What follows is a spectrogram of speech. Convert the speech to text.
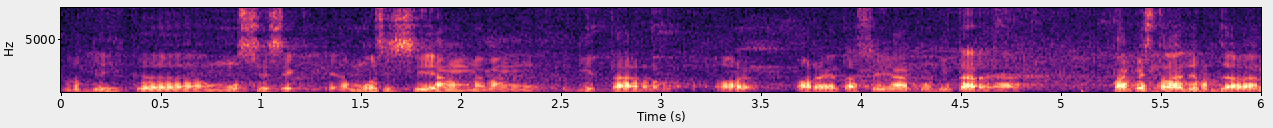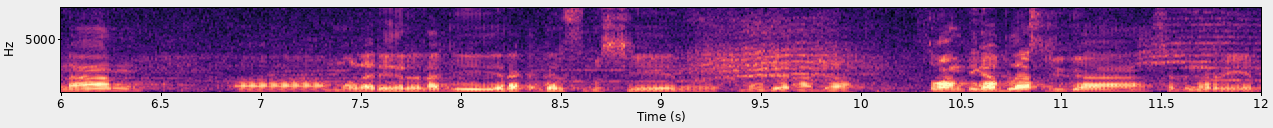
lebih ke musisi ya, musisi yang memang gitar ori- orientasinya ke gitar ya. Tapi setelah di perjalanan eh, mulai dengerin lagi Rage Against the Machine, kemudian ada Tuan 13 juga saya dengerin.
